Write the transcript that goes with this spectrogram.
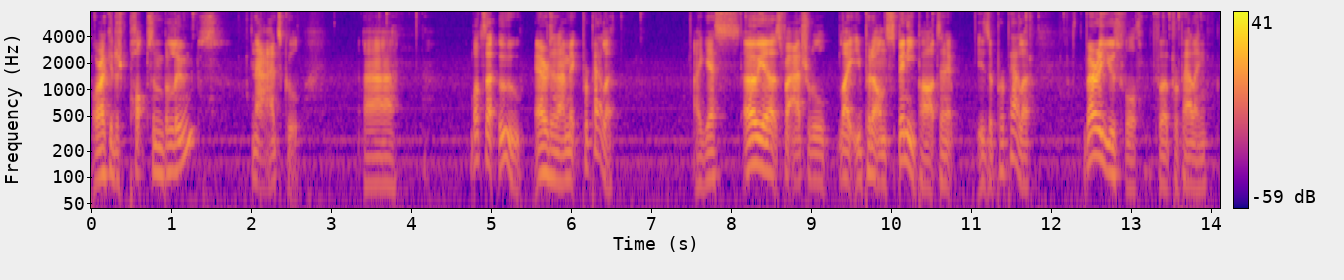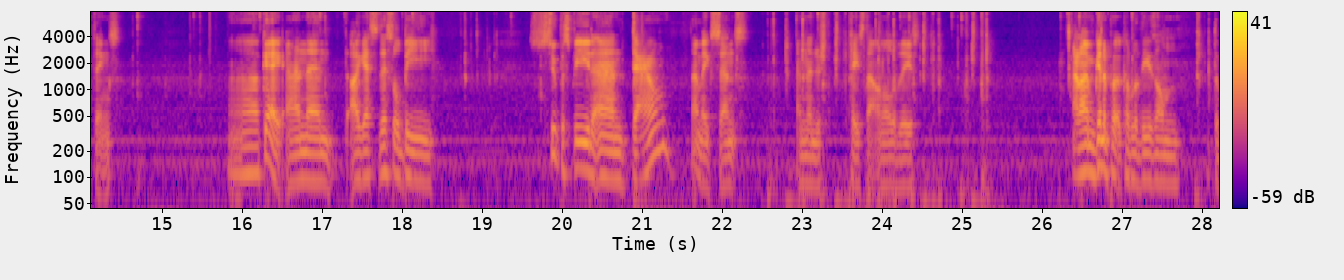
Or I could just pop some balloons? Nah, that's cool. Uh, what's that? Ooh, aerodynamic propeller. I guess. Oh yeah, that's for actual, like you put it on spinny parts and it is a propeller. Very useful for propelling things. Uh, okay, and then I guess this will be super speed and down. That makes sense. And then just paste that on all of these. And I'm going to put a couple of these on the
